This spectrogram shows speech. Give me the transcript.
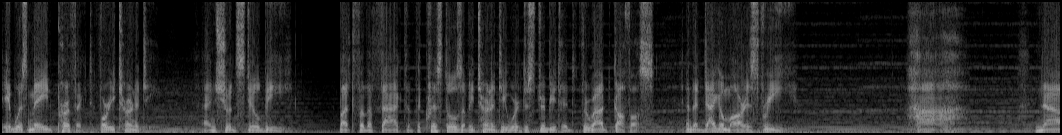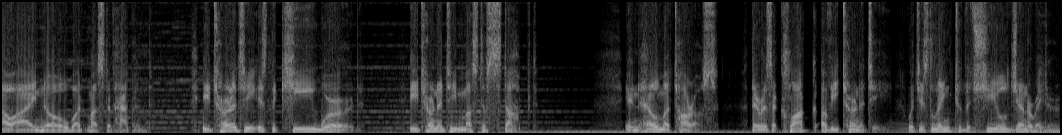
It was made perfect for eternity, and should still be, but for the fact that the crystals of eternity were distributed throughout Gothos, and that Dagomar is free. Ha! Now I know what must have happened. Eternity is the key word. Eternity must have stopped. In Helmataros, there is a clock of eternity, which is linked to the shield generator.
